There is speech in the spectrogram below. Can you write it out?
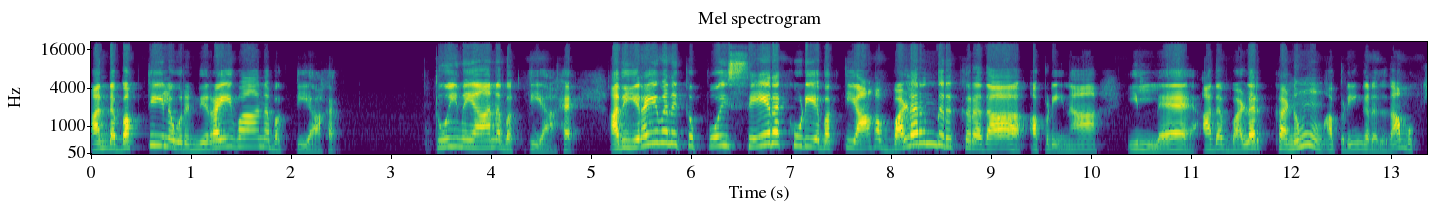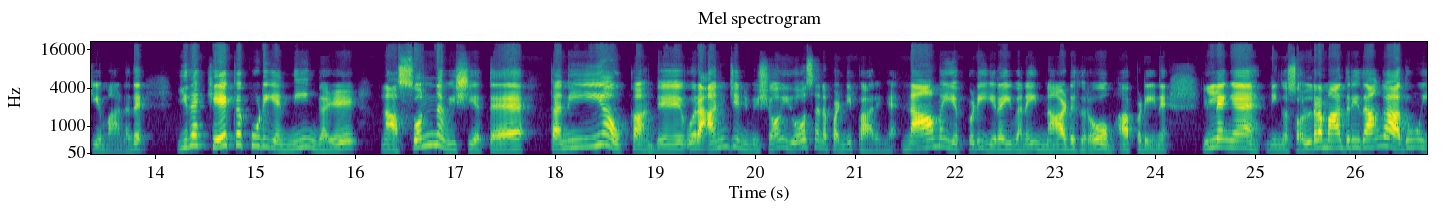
அந்த பக்தியில் ஒரு நிறைவான பக்தியாக தூய்மையான பக்தியாக அது இறைவனுக்கு போய் சேரக்கூடிய பக்தியாக வளர்ந்திருக்கிறதா அப்படின்னா இல்லை அதை வளர்க்கணும் அப்படிங்கிறது தான் முக்கியமானது. இதை கேட்கக்கூடிய நீங்கள் நான் சொன்ன விஷயத்த தனியாக உட்காந்து ஒரு அஞ்சு நிமிஷம் யோசனை பண்ணி பாருங்க. நாம எப்படி இறைவனை நாடுகிறோம் அப்படின்னு. இல்லைங்க நீங்கள் சொல்கிற மாதிரி தாங்க அதுவும்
